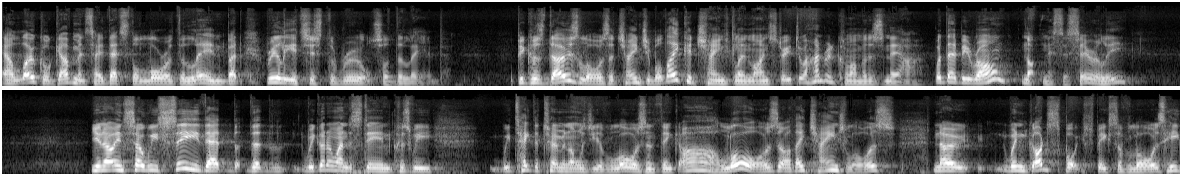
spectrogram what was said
our local government say that's the law of the land, but really it's just the rules of the land. Because those laws are changeable. They could change Glen Lyon Street to 100 kilometres an hour. Would that be wrong? Not necessarily. You know, and so we see that, that we've got to understand because we, we take the terminology of laws and think, oh, laws, oh, they change laws. No, when God speaks of laws, he,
